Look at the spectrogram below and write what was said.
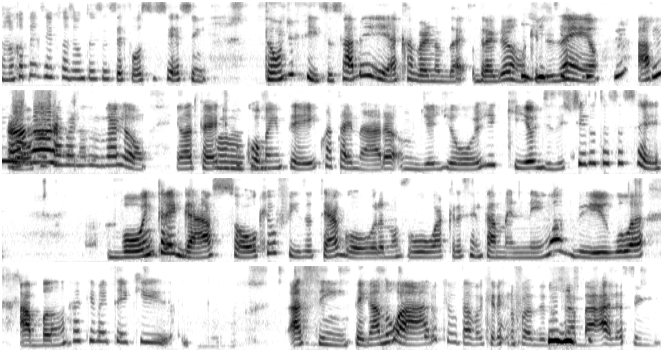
Eu nunca pensei que fazer um TCC fosse ser assim tão difícil. Sabe a Caverna do Dra- Dragão, que desenho? A própria Caverna do Dragão. Eu até, tipo, Ah. comentei com a Tainara no dia de hoje que eu desisti do TCC. Vou entregar só o que eu fiz até agora, não vou acrescentar mais nenhuma vírgula. A banca que vai ter que, assim, pegar no ar o que eu tava querendo fazer do trabalho, assim,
